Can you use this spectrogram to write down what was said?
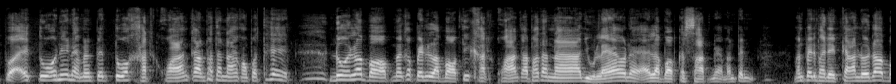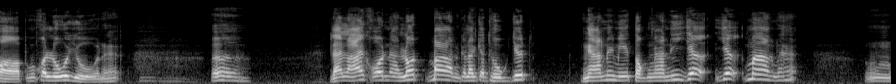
เพราะไอ้ตัวนี้เนี่ยมันเป็นตัวขัดขวางการพัฒนาของประเทศ โดยระบอบมันก็เป็นระบอบที่ขัดขวางการพัฒนาอยู่แล้วเนี่ยไอ้ระบอบกษัตริย์เนี่ยมันเป็นมันเป็นเผด็จการโดยระบอบคุณก็รู้อยู่นะ เออ หลายหลายๆคนนะรถบ้านกำลังจะถูกยึด งานไม่มีตกงานนี้เยอะ เยอะมากนะฮะอืม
